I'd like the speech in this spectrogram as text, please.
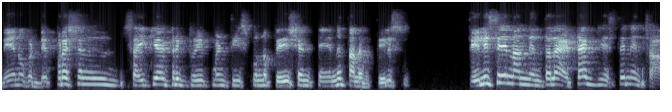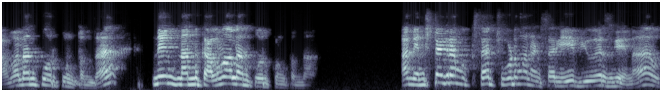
నేను ఒక డిప్రెషన్ సైకియాట్రిక్ ట్రీట్మెంట్ తీసుకున్న పేషెంట్ నేను తనకు తెలుసు. తెలిసే నన్ను ఇంతలా అటాక్ చేస్తే నేను చావాలని కోరుకుంటుందా? నేను నన్ను కలవాలని కోరుకుంటుందా? ఆమె ఇన్స్టాగ్రామ్ ఒకసారి చూడమనండి సార్ ఏ వ్యూవర్స్ గైనా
